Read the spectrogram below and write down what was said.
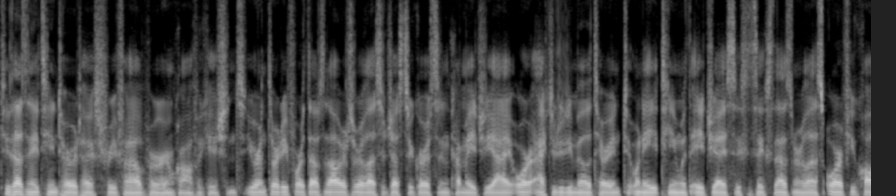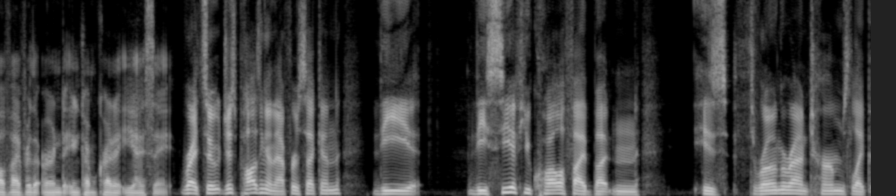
2018 TurboTax free file program qualifications. You earn $34,000 or less adjusted gross income AGI or active duty military in 2018 with AGI 66,000 or less, or if you qualify for the earned income credit EIC. right. So just pausing on that for a second. The the see if you qualify button is throwing around terms like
